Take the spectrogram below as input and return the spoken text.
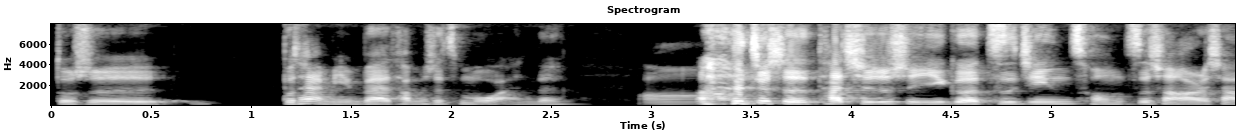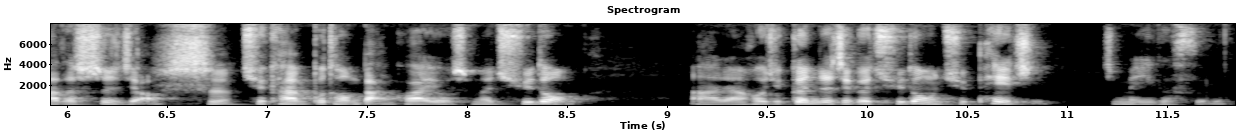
都是不太明白他们是这么玩的。哦，就是它其实是一个资金从自上而下的视角是，去看不同板块有什么驱动啊，然后就跟着这个驱动去配置这么一个思路。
